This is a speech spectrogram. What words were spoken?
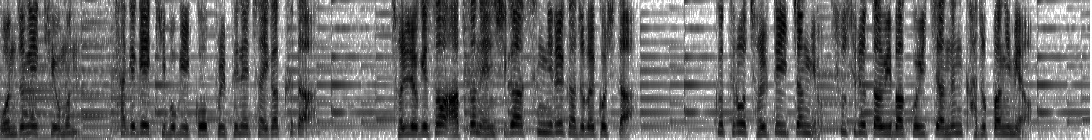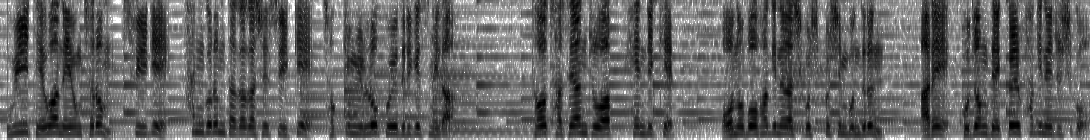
원정의 키움은 타격의 기복이 있고 불펜의 차이가 크다. 전력에서 앞선 NC가 승리를 가져갈 것이다. 끝으로 절대 입장료, 수수료 따위 받고 있지 않는 가족방이며 위 대화 내용처럼 수익에 한 걸음 다가가실 수 있게 적중률로 보여드리겠습니다. 더 자세한 조합, 핸디캡, 언어버 확인을 하시고 싶으신 분들은 아래 고정 댓글 확인해 주시고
